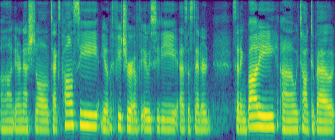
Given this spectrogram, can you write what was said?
on international tax policy, you know, the future of the OECD as a standard setting body. Uh, we talked about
